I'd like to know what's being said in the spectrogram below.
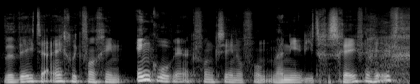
We weten eigenlijk van geen enkel werk van Xenophon wanneer hij het geschreven heeft.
